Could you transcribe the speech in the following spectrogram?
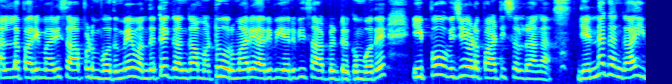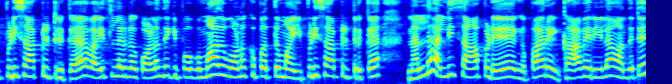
நல்ல பரிமாறி சாப்பிடும்போதுமே வந்துட்டு கங்கா மட்டும் ஒரு மாதிரி அருவி அருவி சாப்பிட்டுட்டு இருக்கும்போதே இப்போது விஜயோட பாட்டி சொல்கிறாங்க என்ன கங்கா இப்படி சாப்பிட்டுட்டு இருக்க? வயிற்றில் இருக்க குழந்தைக்கு போகுமா? அது உனக்கு பத்துமா? இப்படி சாப்பிட்டுட்டு இருக்க? நல்லா அள்ளி சாப்பிடு. இங்கே பாரு காவேரியெலாம் வந்துட்டு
